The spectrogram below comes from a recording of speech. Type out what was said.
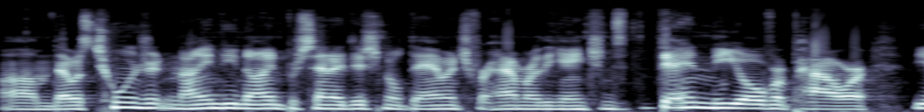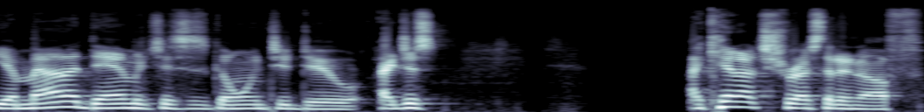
Um, that was 299% additional damage for Hammer of the Ancients. Then the overpower. The amount of damage this is going to do, I just, I cannot stress it enough.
